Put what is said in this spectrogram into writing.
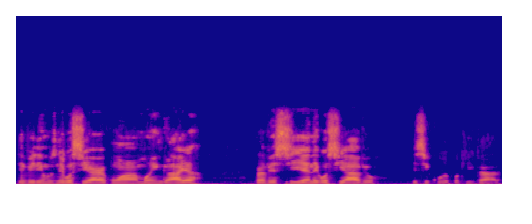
Deveríamos negociar com a mãe Gaia para ver se é negociável esse corpo aqui, cara.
